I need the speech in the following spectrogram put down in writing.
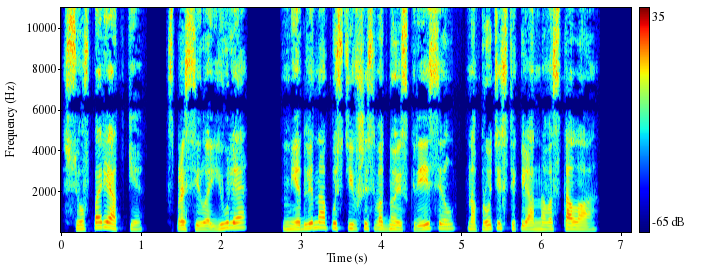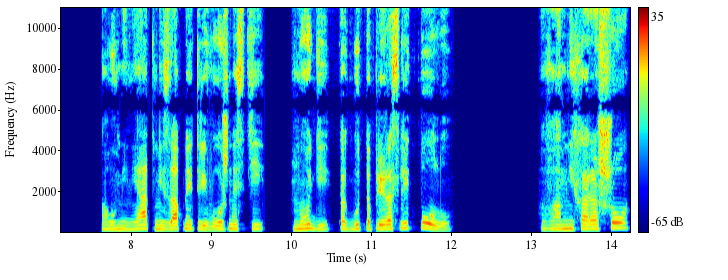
все в порядке? спросила Юля, медленно опустившись в одно из кресел напротив стеклянного стола. А у меня от внезапной тревожности ноги как будто приросли к полу. Вам нехорошо?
